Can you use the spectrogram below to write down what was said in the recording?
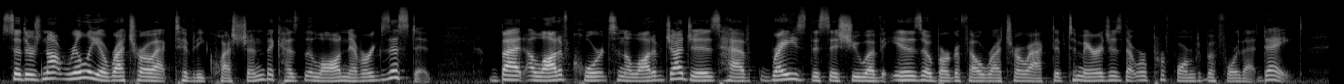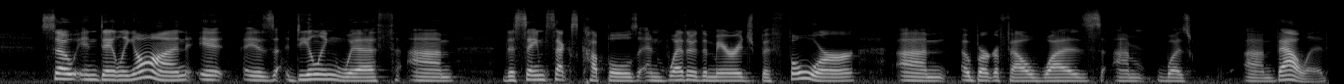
So there's not really a retroactivity question because the law never existed. But a lot of courts and a lot of judges have raised this issue of is Obergefell retroactive to marriages that were performed before that date? So in De Leon, it is dealing with um, the same sex couples and whether the marriage before um, Obergefell was, um, was um, valid.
